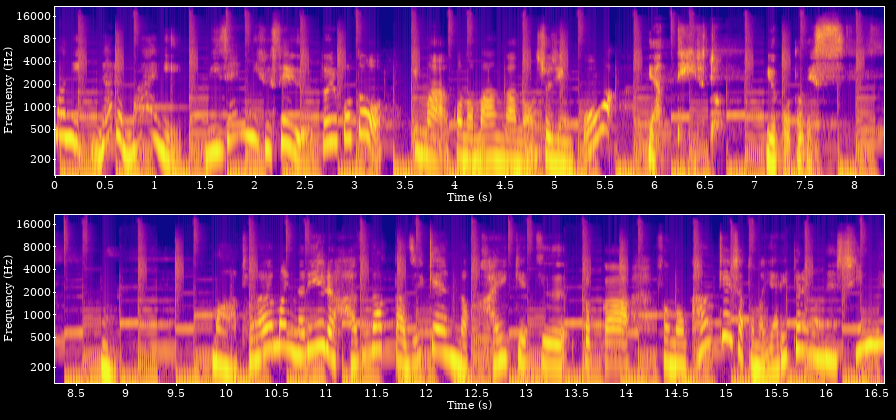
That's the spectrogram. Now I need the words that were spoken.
マになる前に未然に防ぐということを今この漫画の主人公はやっているということです。うん。まあ、トラウマになり得るはずだった事件の解決とか、その関係者とのやりとりのね、心理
